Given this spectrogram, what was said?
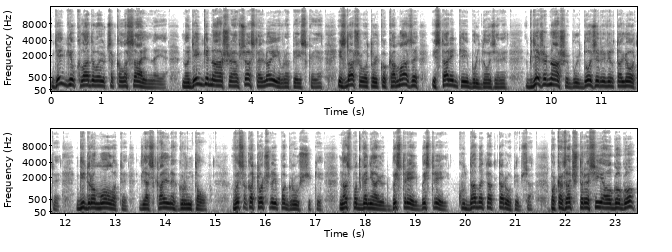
Деньги вкладываются колоссальные, но деньги наши, а все остальное европейское. Из нашего только КАМАЗы и старенькие бульдозеры. Где же наши бульдозеры-вертолеты, гидромолоты для скальных грунтов? Высокоточные погрузчики. Нас подгоняют. Быстрей, быстрей. Куда мы так торопимся? Показать, что Россия ого-го?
